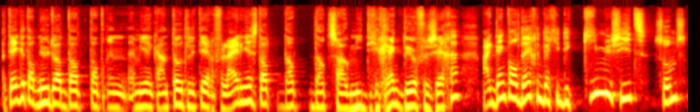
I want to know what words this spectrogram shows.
Betekent dat nu dat, dat, dat er in Amerika een totalitaire verleiding is? Dat, dat, dat zou ik niet direct durven zeggen. Maar ik denk wel degelijk dat je die kiemen ziet soms.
